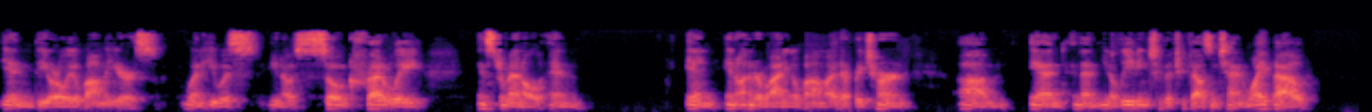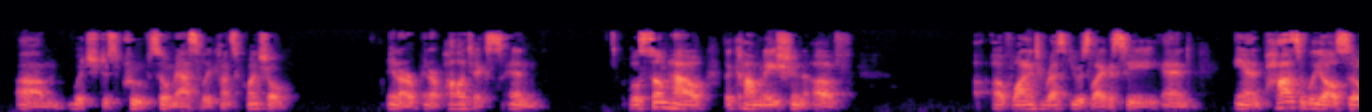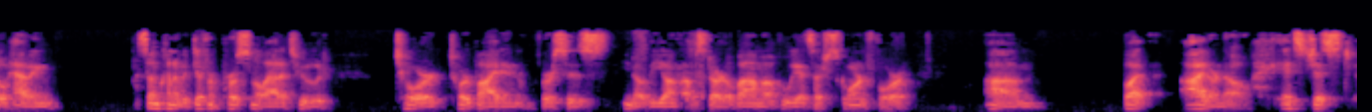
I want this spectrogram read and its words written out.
in the early Obama years when he was, you know, so incredibly instrumental in, in, in undermining Obama at every turn. Um, and, and then, you know, leading to the 2010 wipeout, um, which just proved so massively consequential in our, in our politics. And will somehow the combination of, of wanting to rescue his legacy and, and possibly also having some kind of a different personal attitude toward, toward Biden versus, you know, the young upstart Obama who we had such scorn for. Um, but I don't know. It's just,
